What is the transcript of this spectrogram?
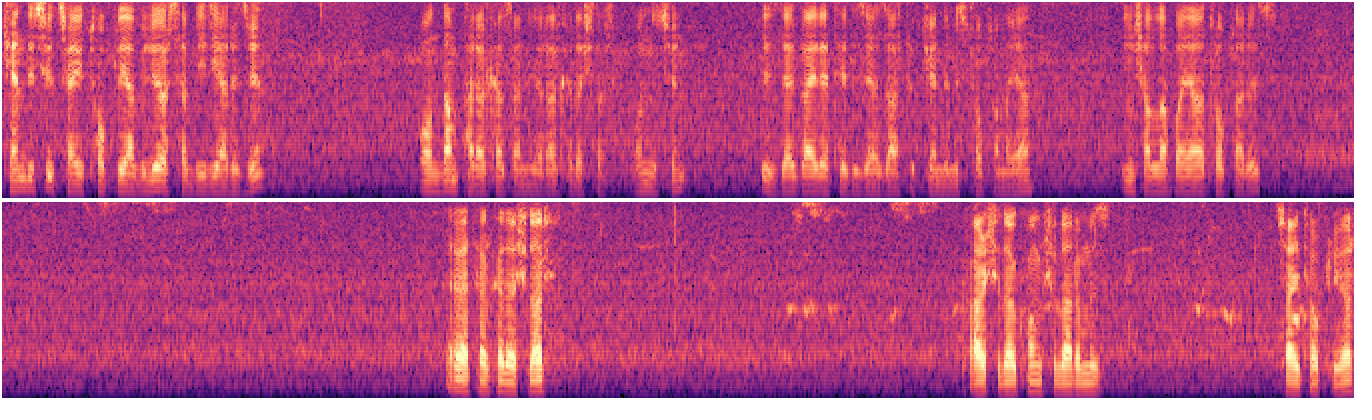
kendisi çayı toplayabiliyorsa bir yarıcı ondan para kazanıyor arkadaşlar. Onun için biz de gayret edeceğiz artık kendimiz toplamaya. İnşallah bayağı toplarız. Evet arkadaşlar. Karşıda komşularımız çay topluyor.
